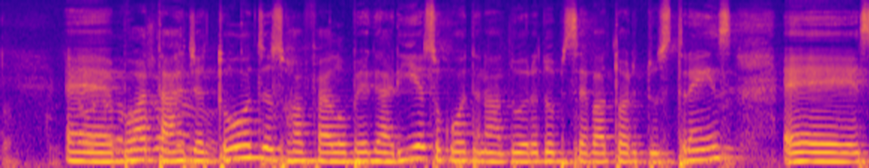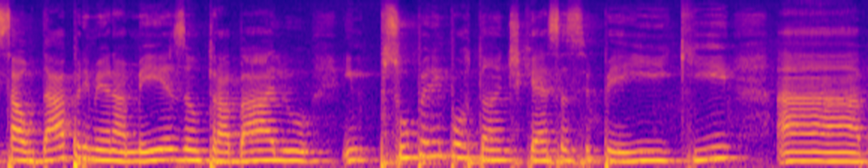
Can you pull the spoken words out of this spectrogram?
Tá. É, boa tarde a todos, eu sou Rafaela Albergaria, sou coordenadora do Observatório dos Trens. É, saudar a primeira mesa, o trabalho super importante que essa CPI, que a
